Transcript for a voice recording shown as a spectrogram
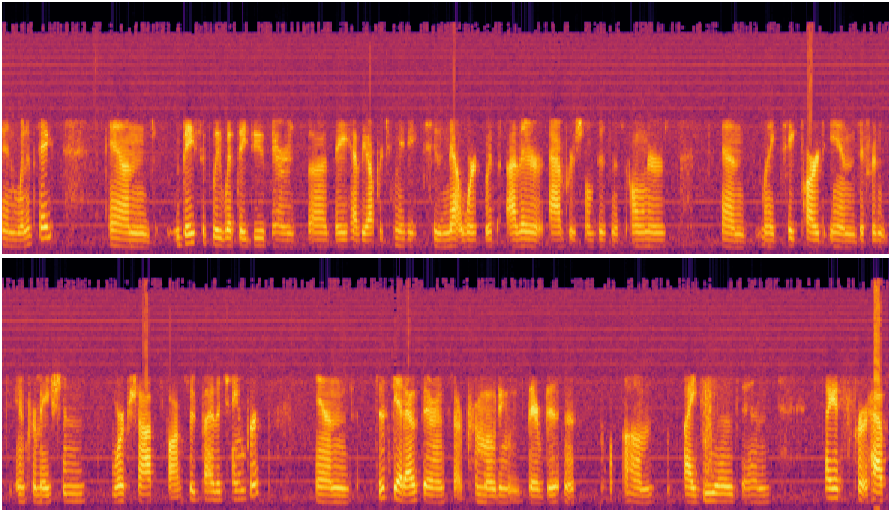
in Winnipeg. And basically, what they do there is uh, they have the opportunity to network with other Aboriginal business owners and like take part in different information workshops sponsored by the chamber and just get out there and start promoting their business um, ideas and I guess perhaps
